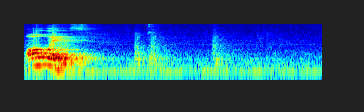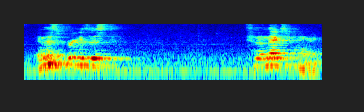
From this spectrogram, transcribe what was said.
Always. And this brings us to the next point.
